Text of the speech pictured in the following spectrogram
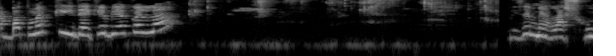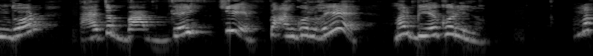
আব্বা তোমার কি দেখে বিয়ে করল? যে মেলা সুন্দর, তাই তোর বাপ দেখে পাগল হয়ে আমার বিয়ে করিল। আমার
